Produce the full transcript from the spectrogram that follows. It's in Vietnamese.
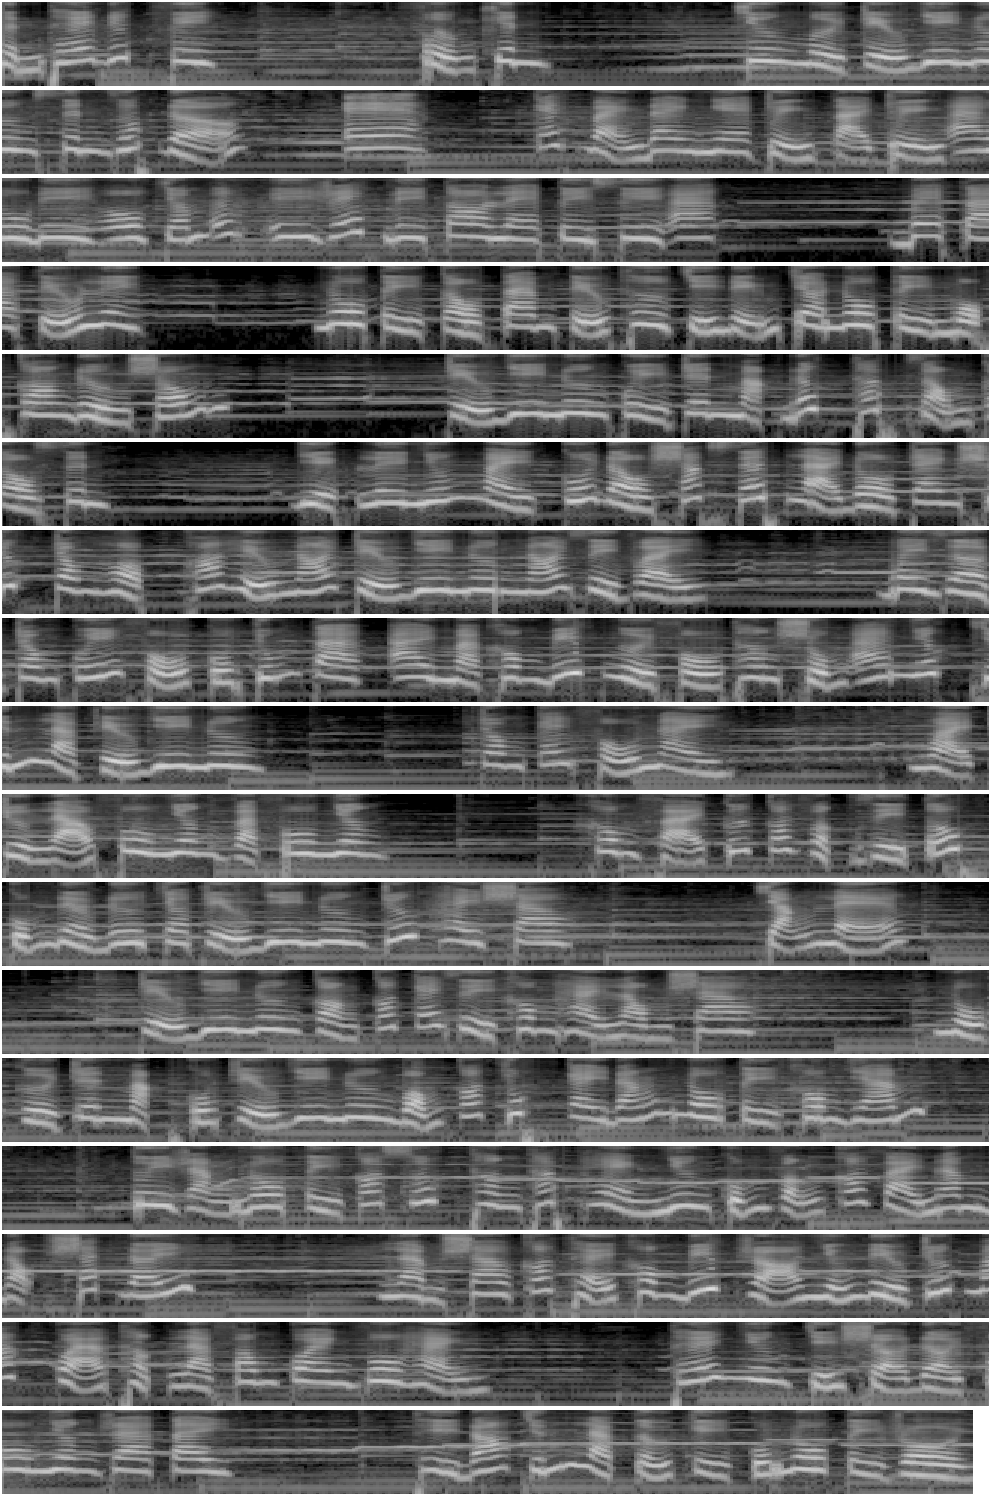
thịnh thế Đức Phi. Phượng Kinh. Chương 10 triệu Di Nương xin giúp đỡ. E. Các bạn đang nghe truyện tại truyện audio.xyz đi to le tia Beta Tiểu Ly. Nô tỳ cầu tam tiểu thư chỉ điểm cho nô tỳ một con đường sống. Triệu Di Nương quỳ trên mặt đất thấp giọng cầu xin. Diệp Ly nhướng mày, cúi đầu sắp xếp lại đồ trang sức trong hộp, Khó hiểu nói Triệu Di Nương nói gì vậy? Bây giờ trong quý phủ của chúng ta, Ai mà không biết người phụ thân sủng á nhất chính là Triệu Di Nương? Trong cái phủ này, Ngoại trừ lão phu nhân và phu nhân, Không phải cứ có vật gì tốt cũng đều đưa cho Triệu Di Nương trước hay sao? Chẳng lẽ Triệu Di Nương còn có cái gì không hài lòng sao? Nụ cười trên mặt của Triệu Di Nương bỗng có chút cay đắng, nô tỳ không dám. Tuy rằng nô tỳ có xuất thân thấp hèn nhưng cũng vẫn có vài năm đọc sách đấy. Làm sao có thể không biết rõ những điều trước mắt quả thật là phong quan vô hạn. Thế nhưng chỉ sợ đợi phu nhân ra tay, Thì đó chính là tử kỳ của nô tỳ rồi.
